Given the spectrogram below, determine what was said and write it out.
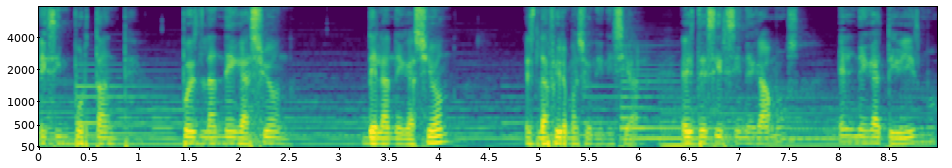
es importante pues la negación de la negación es la afirmación inicial. Es decir, si negamos el negativismo,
